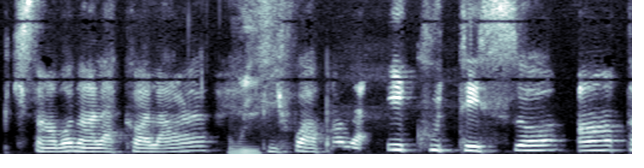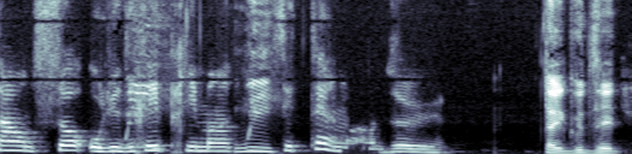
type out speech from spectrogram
puis qui s'en va dans la colère. Oui. Puis il faut apprendre à écouter ça, entendre ça au lieu de réprimander. Oui. C'est tellement dur. T'as le goût de dire.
